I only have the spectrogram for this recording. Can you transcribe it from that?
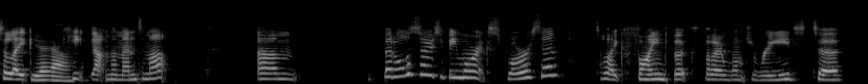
to like Yeah. keep that momentum up. Um, but also to be more explorative, to like find books that I want to read, to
